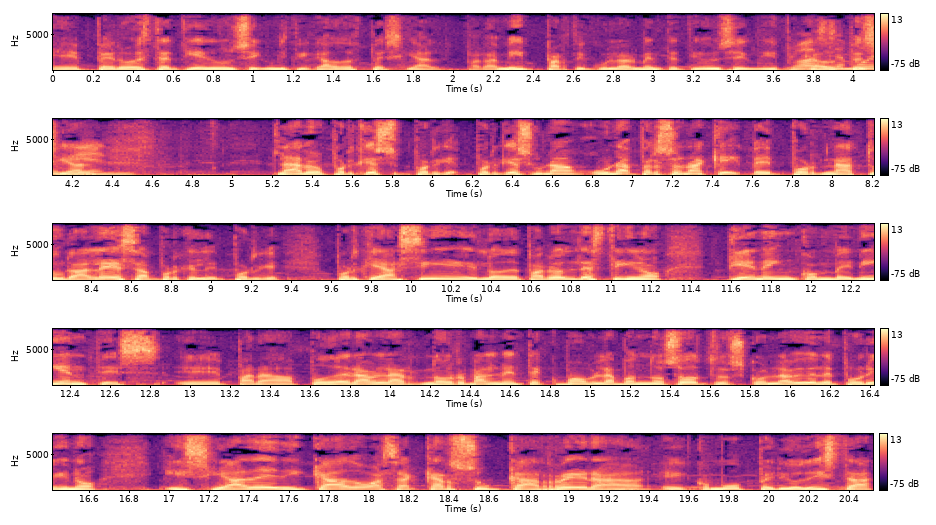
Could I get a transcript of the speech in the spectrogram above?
eh, pero este tiene un significado especial. Para mí particularmente tiene un significado especial. Claro, porque es, porque, porque es una, una persona que eh, por naturaleza, porque, porque, porque así lo deparó el destino, tiene inconvenientes eh, para poder hablar normalmente como hablamos nosotros, con labio leporino, y se ha dedicado a sacar su carrera eh, como periodista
